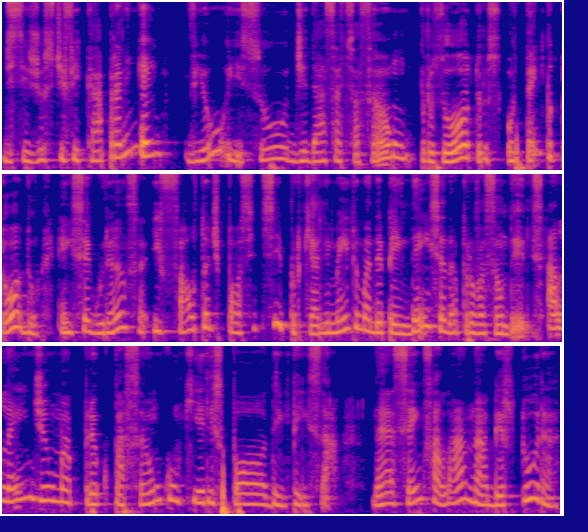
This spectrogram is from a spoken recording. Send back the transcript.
de se justificar para ninguém, viu? Isso de dar satisfação para os outros o tempo todo é insegurança e falta de posse de si, porque alimenta uma dependência da aprovação deles, além de uma preocupação com o que eles podem pensar. Né? Sem falar na abertura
